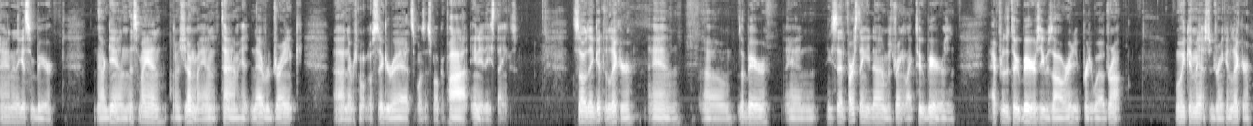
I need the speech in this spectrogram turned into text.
and then they get some beer. Now, again, this man, this young man at the time, had never drank, uh, never smoked no cigarettes, wasn't smoking pot, any of these things. So they get the liquor and um, the beer, and he said first thing he done was drink like two beers, and after the two beers, he was already pretty well drunk. Well, he commenced to drinking liquor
